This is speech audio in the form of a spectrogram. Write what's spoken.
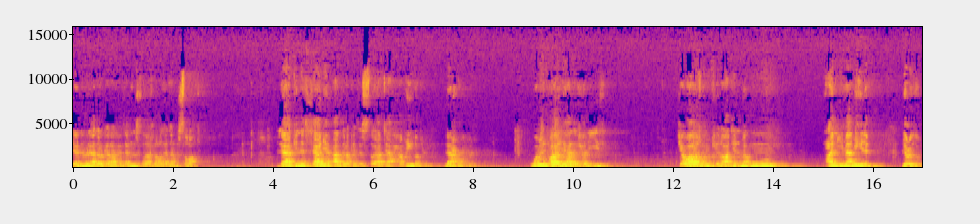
لأن من أدرك ركعة من الصلاة فقد أدرك الصلاة. لكن الثانية أدركت الصلاة حقيقة لا حكما ومن فوائد هذا الحديث جواز انفراد المأموم عن إمامه لعذر.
